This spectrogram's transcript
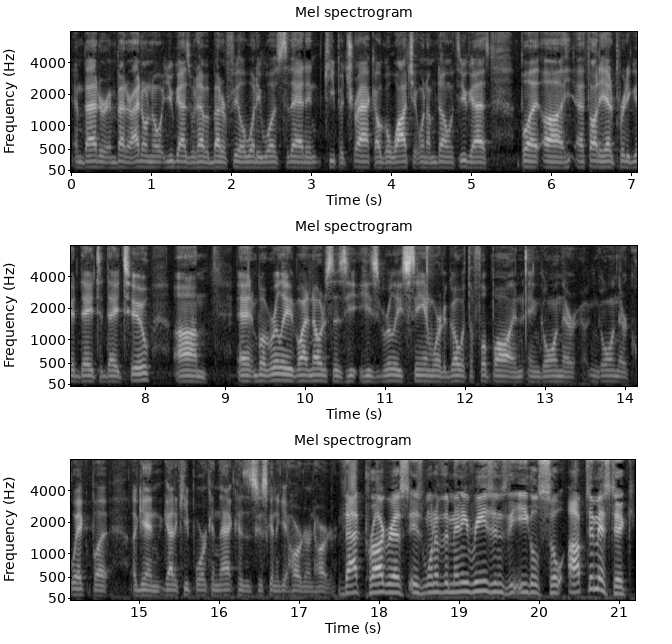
and better and better. I don't know what you guys would have a better feel of what he was today. I didn't keep a track. I'll go watch it when I'm done with you guys. But uh, I thought he had a pretty good day today too. Um, and but really, what I noticed is he, he's really seeing where to go with the football and, and going there and going there quick. But again, got to keep working that because it's just going to get harder and harder. That progress is one of the many reasons the Eagles so optimistic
